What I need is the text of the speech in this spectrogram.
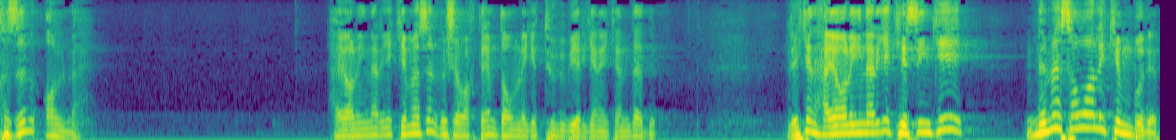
qizil olma. Hayolinglarga kelmasin o'sha vaqtda ham domlaga tugib bergan ekanda deb. Lekin hayolinglarga kelsinki nima savol ekan bu deb.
